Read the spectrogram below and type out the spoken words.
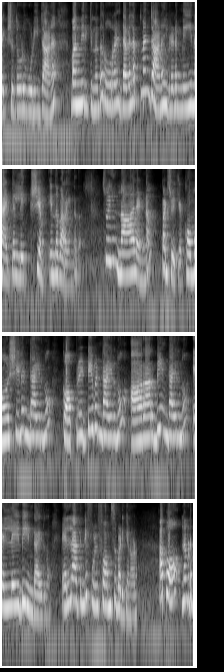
ലക്ഷ്യത്തോടു കൂടിയിട്ടാണ് വന്നിരിക്കുന്നത്. റൂറൽ ഡെവലപ്മെന്റ് ആണ് ഇവരുടെ മെയിൻ ആയിട്ടുള്ള ലക്ഷ്യം എന്ന് പറയുന്നത്. സോ ഈ നാലെണ്ണം പഠിച്ചു വയ്ക്കുക കൊമേഴ്ഷ്യൽ ഉണ്ടായിരുന്നു കോപ്പറേറ്റീവ് ഉണ്ടായിരുന്നു ആർ ആർ ബി ഉണ്ടായിരുന്നു എൽ എ ബി ഉണ്ടായിരുന്നു എല്ലാത്തിന്റെയും ഫുൾ ഫോംസ് പഠിക്കണം അപ്പോൾ നമ്മുടെ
